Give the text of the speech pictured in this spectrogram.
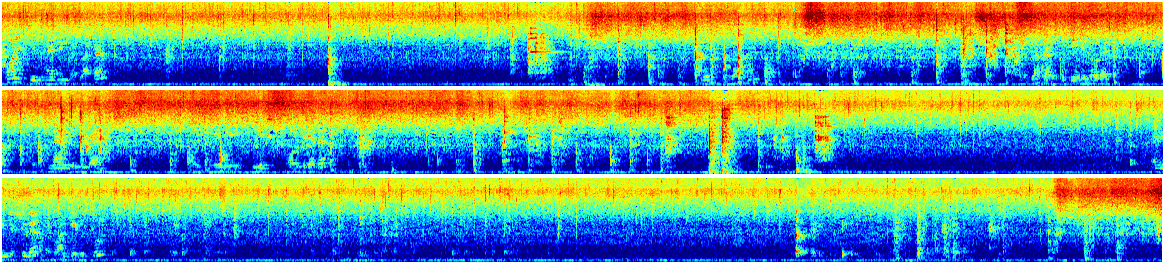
point we'll add in the butter. It's the butter. The is cooking You know that the smell will be there. It's very mixed all together. 1 tablespoon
